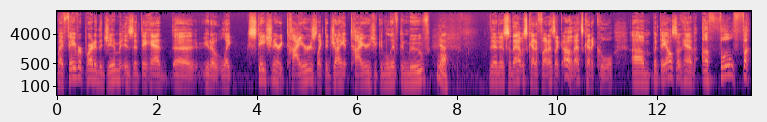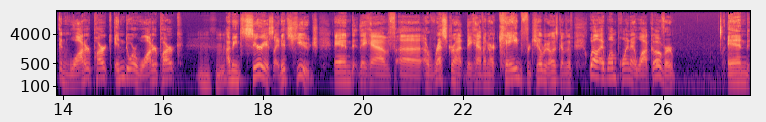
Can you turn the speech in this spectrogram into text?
My favorite part of the gym is that they had uh, you know, like stationary tires, like the giant tires you can lift and move. Yeah. So that was kind of fun. I was like, oh, that's kind of cool. Um, but they also have a full fucking water park, indoor water park. I mean, seriously, it's huge. And they have uh, a restaurant, they have an arcade for children, all this kind of stuff. Well, at one point, I walk over and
